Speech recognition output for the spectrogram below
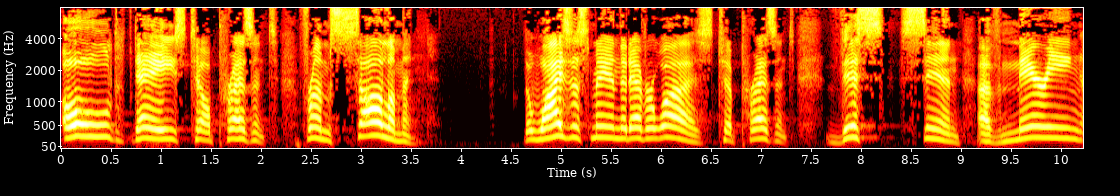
old days till present, from Solomon, the wisest man that ever was, to present. This sin of marrying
